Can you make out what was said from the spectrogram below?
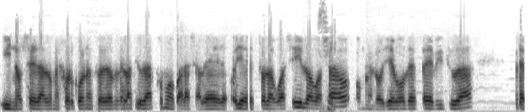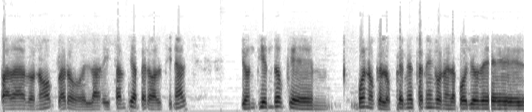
y no ser a lo mejor conocedor de la ciudad como para saber, oye, esto lo hago así, lo hago Sí. asado, o me lo llevo desde mi ciudad preparado, ¿no? Claro, en la distancia, pero al final yo entiendo que, bueno, que los premios también con el apoyo de-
